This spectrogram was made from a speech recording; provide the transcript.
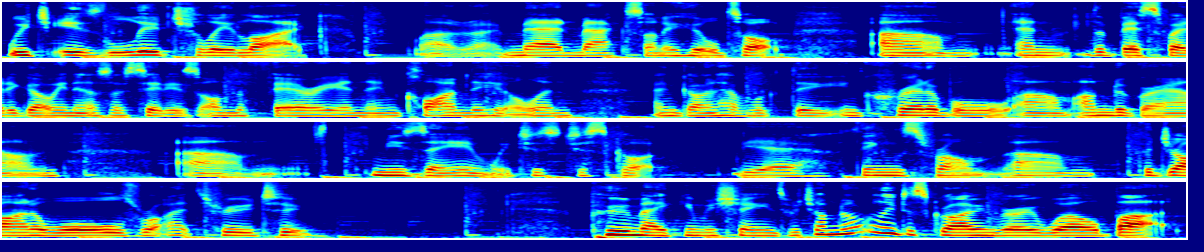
which is literally like, I don't know, Mad Max on a hilltop. Um, and the best way to go in, as I said, is on the ferry and then climb the hill and, and go and have a look at the incredible um, underground um, museum, which has just got, yeah, things from um, vagina walls right through to poo making machines, which I'm not really describing very well, but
